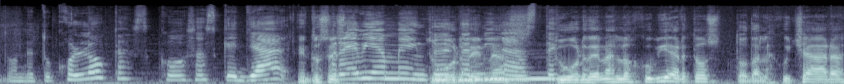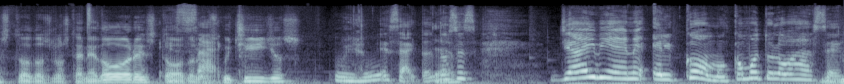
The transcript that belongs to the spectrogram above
donde tú colocas cosas que ya Entonces, previamente tú ordenas, determinaste. tú ordenas los cubiertos, todas las cucharas, todos los tenedores, todos los Exacto. cuchillos. ujú. Exacto. Entonces, ya ahí viene el cómo. ¿Cómo tú lo vas a hacer?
